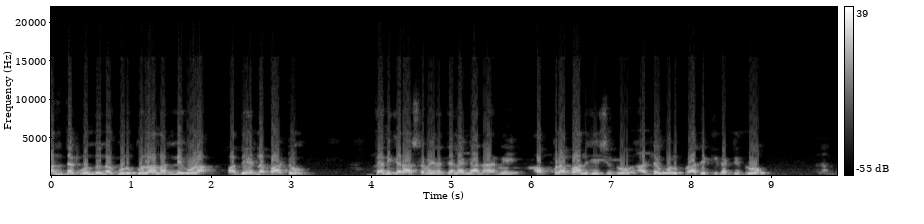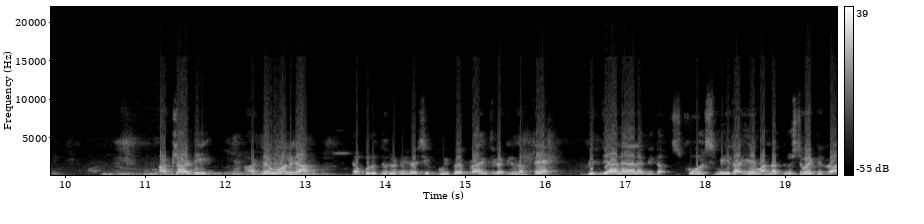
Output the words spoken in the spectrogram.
అంతకు ముందున్న గురుకులాలన్నీ కూడా పదేళ్ళ పాటు ధనిక రాష్ట్రమైన తెలంగాణని అప్పుల పాలు చేసిండ్రు అడ్డగోలు ప్రాజెక్టులు కట్టిండ్రు. అట్లాంటి అడ్డగోలుగా డబ్బులు దుర్వినియోగం చేసి కూలిపోయే ప్రాజెక్టులు కట్టింది తప్పితే విద్యాలయాల మీద స్కూల్స్ మీద ఏమన్నా దృష్టి పెట్టిర్రా?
